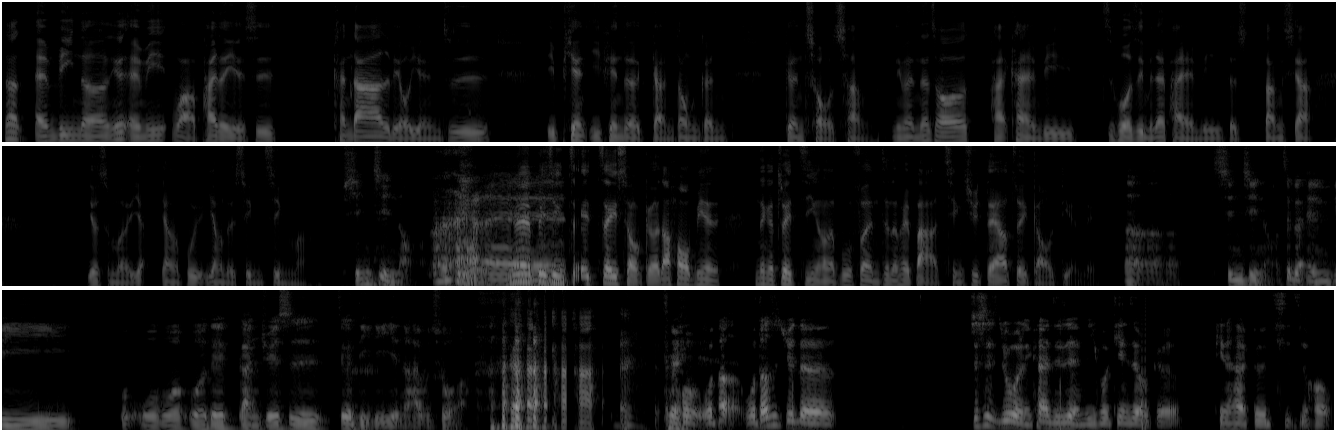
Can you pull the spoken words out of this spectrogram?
那 MV 呢？因为 MV 哇，拍的也是看大家的留言，就是一片一片的感动跟跟惆怅。你们那时候拍看 MV，或者是你们在拍 MV 的当下，有什么样样不一样的心境吗？心境哦，因为毕竟这这一首歌到后面那个最激昂的部分，真的会把情绪带到最高点的。嗯嗯嗯，心境哦，这个 MV。我我我我的感觉是这个弟弟演的还不错啊，对，我我倒我倒是觉得，就是如果你看了这支 MV 或听这首歌，听了他的歌词之后，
